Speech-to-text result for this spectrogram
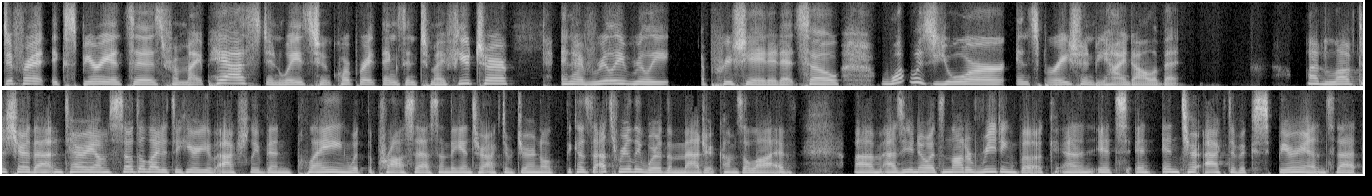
different experiences from my past and ways to incorporate things into my future. And I really, really appreciated it. So, what was your inspiration behind all of it? I'd love to share that. And Terry, I'm so delighted to hear you've actually been playing with the process and the interactive journal because that's really where the magic comes alive. Um, as you know, it's not a reading book and it's an interactive experience that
